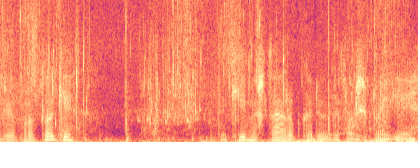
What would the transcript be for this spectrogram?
две протоки. Такие места рыбка любит вообще, по идее.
